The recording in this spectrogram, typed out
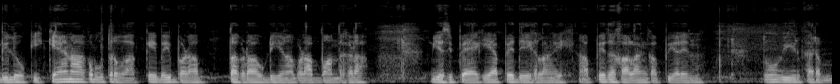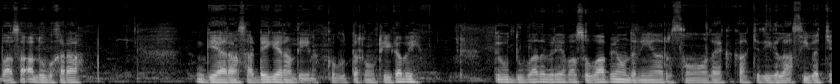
ਵੀ ਲੋਕੀ ਕਹਿਣਾ ਕਬੂਤਰ ਵਾਕਈ ਬਈ ਬੜਾ ਤਗੜਾ ਉੱਡੀ ਜਾਣਾ, ਬੜਾ ਬੰਦ ਖੜਾ ਵੀ ਅਸੀਂ ਪੈ ਕੇ ਆਪੇ ਦੇਖ ਲਾਂਗੇ, ਆਪੇ ਦਿਖਾ ਲਾਂਗੇ ਕਾਪੀ ਵਾਲੇ ਨੂੰ। ਤੇ ਉਹ ਵੀਰ ਫਿਰ ਬਸ ਆਲੂ ਬੁਖਾਰਾ। 11 11:30 ਦੇਣ ਕਬੂਤਰ ਨੂੰ, ਠੀਕ ਆ ਬਈ? ਤੇ ਤੋਂ ਬਾਅਦ ਵੀਰੇ ਆਪਾਂ ਸਵੇਰ ਭਿਉਂ ਦੇਣੀ ਆ ਰਸੋਂ ਦਾ ਇੱਕ ਕੱਚ ਦੀ ਗਲਾਸੀ ਵਿੱਚ।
